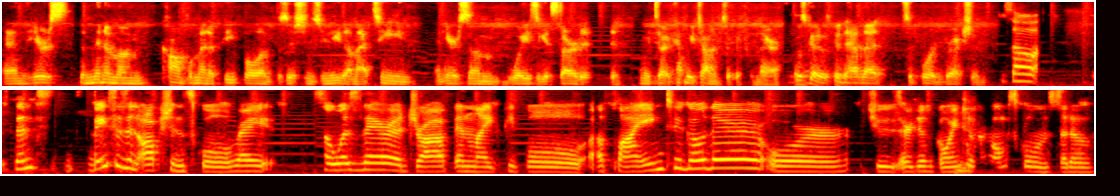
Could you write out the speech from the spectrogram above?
And here's the minimum complement of people and positions you need on that team. And here's some ways to get started. And we, took, we kind of took it from there. It was good. It was good to have that support and direction. So since base is an option school, right? So was there a drop in like people applying to go there or choose or just going to the homeschool instead of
